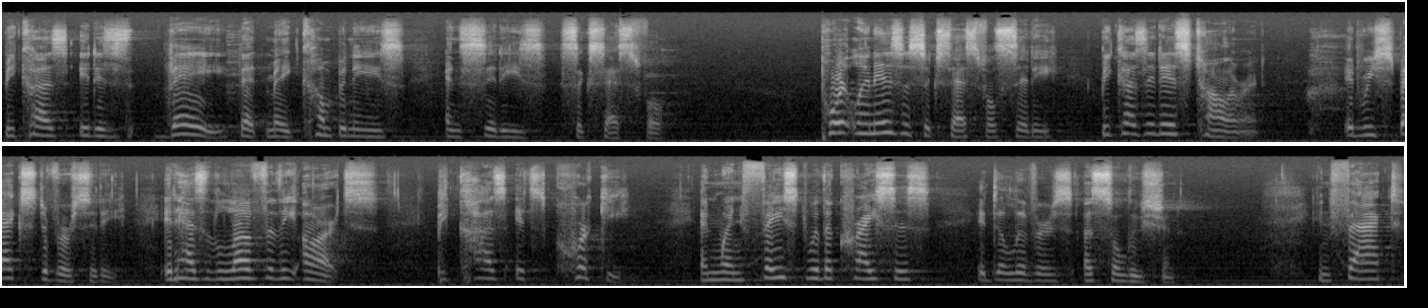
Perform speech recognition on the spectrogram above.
because it is they that make companies and cities successful. Portland is a successful city because it is tolerant. It respects diversity. It has a love for the arts because it's quirky. And when faced with a crisis, it delivers a solution. In fact,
